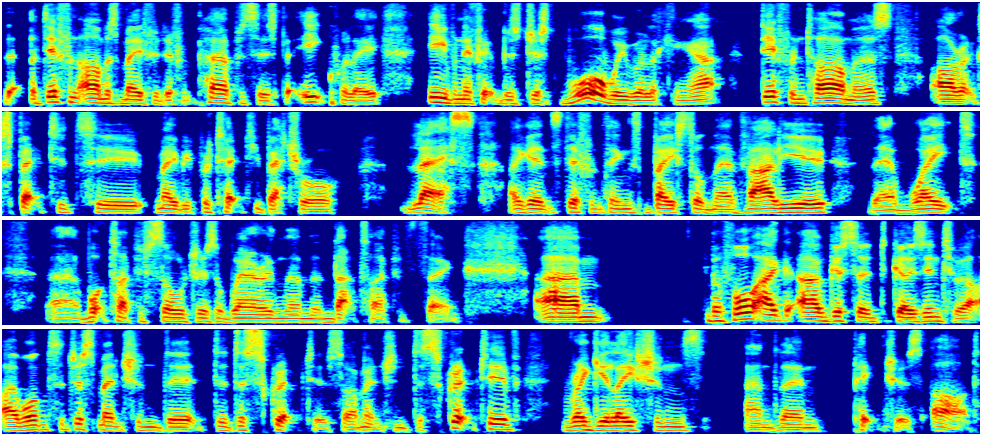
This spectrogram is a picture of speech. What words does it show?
the, different armors made for different purposes. But equally, even if it was just war we were looking at, different armors are expected to maybe protect you better or less against different things based on their value, their weight, uh, what type of soldiers are wearing them, and that type of thing. Um, before Augusto goes into it, I want to just mention the, the descriptive. So I mentioned descriptive, regulations, and then pictures, art.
